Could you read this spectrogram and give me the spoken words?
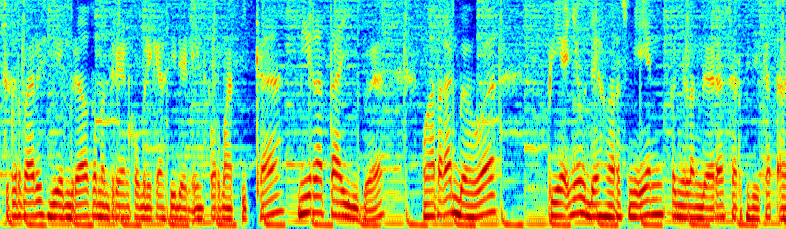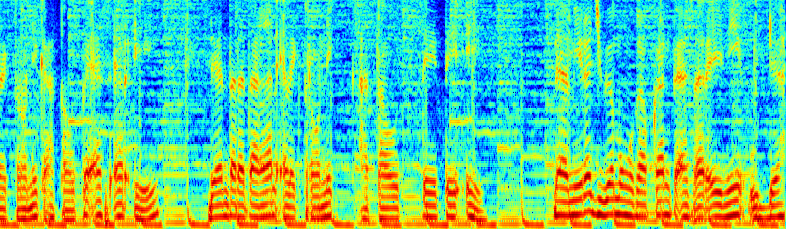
Sekretaris Jenderal Kementerian Komunikasi dan Informatika, Mira Tayyiba, mengatakan bahwa pihaknya udah ngeresmiin penyelenggara sertifikat elektronik atau PSRE dan tanda tangan elektronik atau TTE. Nah, Mira juga mengungkapkan PSRE ini udah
